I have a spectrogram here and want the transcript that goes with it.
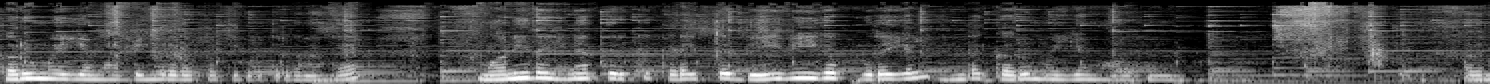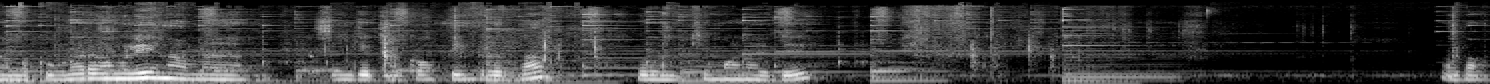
கருமையம் அப்படிங்கிறத பற்றி கொடுத்துருக்காங்க. மனித இனத்திற்கு கிடைத்த தெய்வீக புதையல் இந்த கருமையம் ஆகும். அது நமக்கு உணராமலே நாம் செஞ்சிட்ருக்கோம் அப்படிங்கிறது தான் ஒரு முக்கியமான இது. அதான்.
